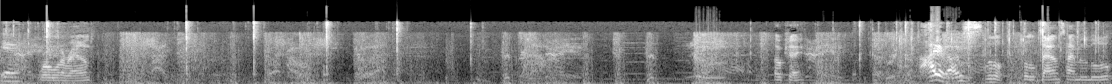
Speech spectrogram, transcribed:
Yeah. rolling around. Okay. I don't know. I was just, Little little downtime in the middle.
